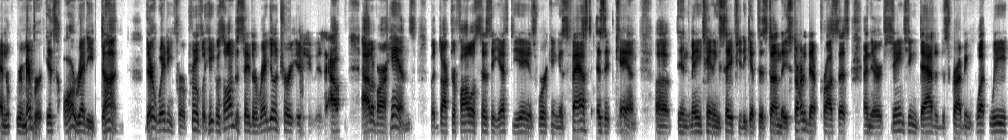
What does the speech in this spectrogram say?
And remember, it's already done. They're waiting for approval. He goes on to say the regulatory issue is out out of our hands, but Dr. Falo says the FDA is working as fast as it can uh, in maintaining safety to get this done. They started that process and they're exchanging data describing what we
